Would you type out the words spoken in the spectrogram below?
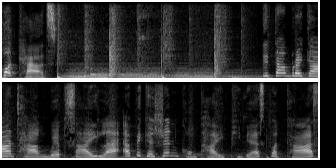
Podcast. ติดตามรายการทางเว็บไซต์และแอปพลิเคชันของไทย PBS Podcast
